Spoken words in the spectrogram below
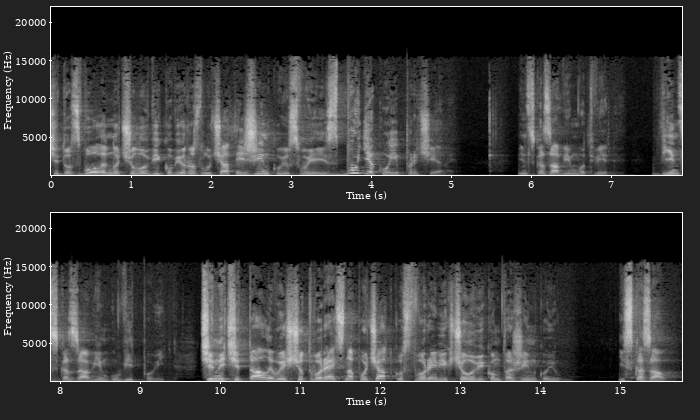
чи дозволено чоловікові розлучати з жінкою своєю з будь-якої причини. Він сказав їм в отвіт. Він сказав їм у відповідь: Чи не читали ви, що творець на початку створив їх чоловіком та жінкою? І сказав:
